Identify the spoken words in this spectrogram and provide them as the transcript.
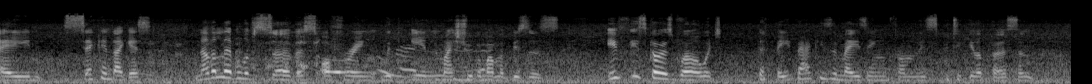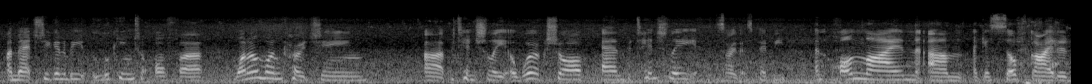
a second, I guess, another level of service offering within my Sugar Mama business. If this goes well, which the feedback is amazing from this particular person, I'm actually going to be looking to offer one-on-one -on -one coaching, uh, potentially a workshop, and potentially, sorry, that's Peppy, an online, um, I guess, self-guided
